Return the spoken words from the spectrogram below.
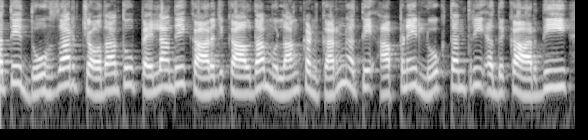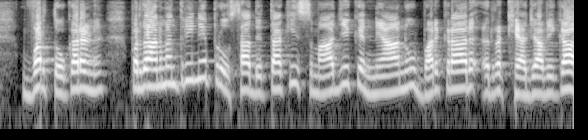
ਅਤੇ 2014 ਤੋਂ ਪਹਿਲਾਂ ਦੇ ਕਾਰਜ ਕਾਰਜਕਾਲ ਦਾ ਮੁਲਾਂਕਣ ਕਰਨ ਅਤੇ ਆਪਣੇ ਲੋਕਤੰਤਰੀ ਅਧਿਕਾਰ ਦੀ ਵਰਤੋਂ ਕਰਨ ਪ੍ਰਧਾਨ ਮੰਤਰੀ ਨੇ ਭਰੋਸਾ ਦਿੱਤਾ ਕਿ ਸਮਾਜਿਕ ਨਿਆਂ ਨੂੰ ਬਰਕਰਾਰ ਰੱਖਿਆ ਜਾਵੇਗਾ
